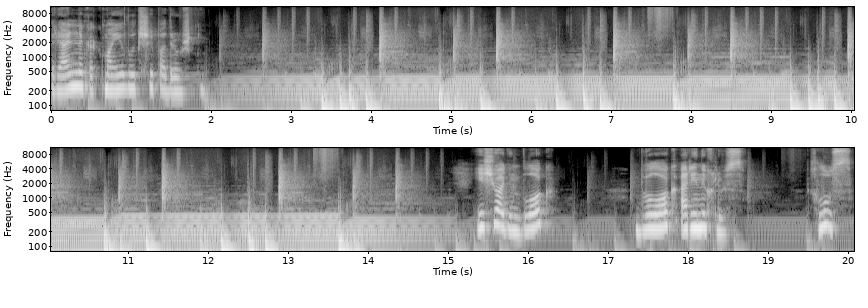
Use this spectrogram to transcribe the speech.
реально как мои лучшие подружки. Еще один блог. Блог Арины Хлюс. Хлус.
